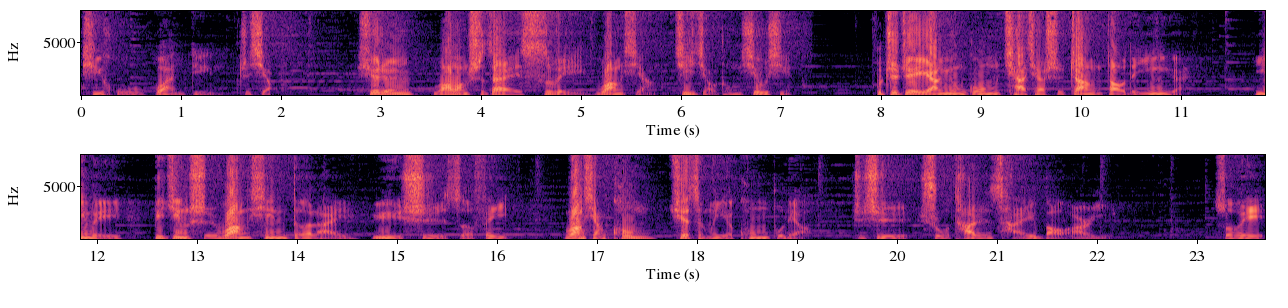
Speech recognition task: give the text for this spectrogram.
醍醐灌顶之效。学人往往是在思维、妄想、计较中修行，不知这样用功，恰恰是障道的因缘。因为毕竟是妄心得来，遇事则非。妄想空，却怎么也空不了，只是属他人财宝而已。所谓。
